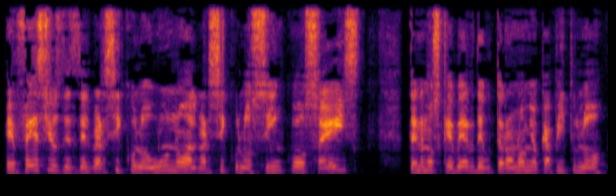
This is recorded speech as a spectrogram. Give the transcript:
Efesios desde el versículo 1 al versículo 5, 6. Tenemos que ver Deuteronomio capítulo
